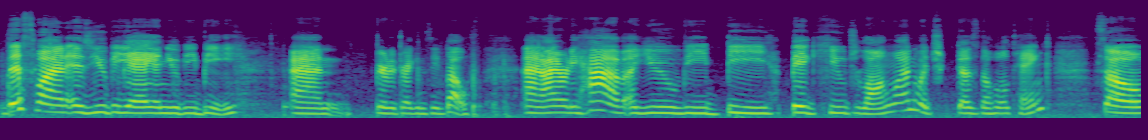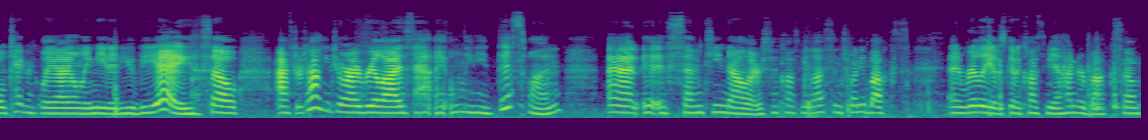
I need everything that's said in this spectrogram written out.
this one is UVA and UVB, and Bearded Dragons need both. And I already have a UVB big, huge, long one, which does the whole tank. So technically I only needed UVA. So after talking to her, I realized I only need this one and it is $17. It cost me less than 20 bucks. And really it was gonna cost me a hundred bucks. So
